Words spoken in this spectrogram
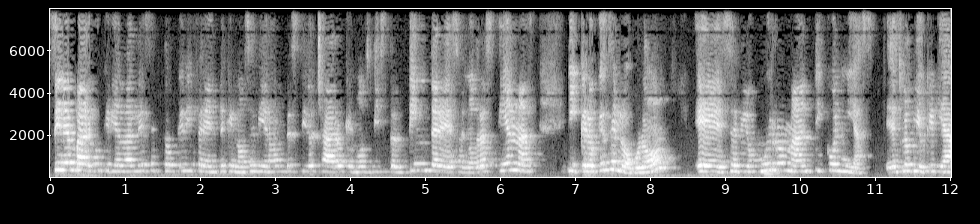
Sin embargo, quería darle ese toque diferente, que no se viera un vestido charro que hemos visto en Pinterest o en otras tiendas. Y creo que se logró. Eh, se vio muy romántico en mi aspecto es lo que yo quería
